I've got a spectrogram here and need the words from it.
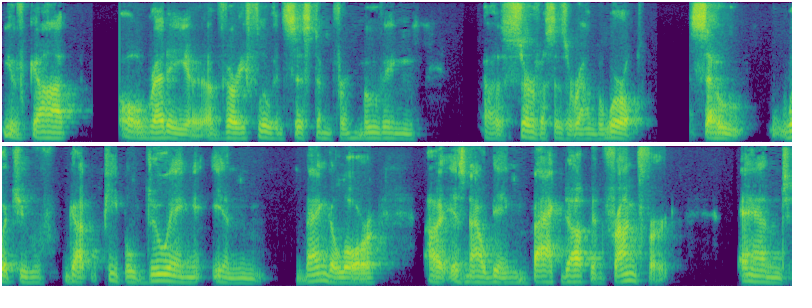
you've got already a, a very fluid system for moving uh, services around the world. So, what you've got people doing in Bangalore uh, is now being backed up in Frankfurt. And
